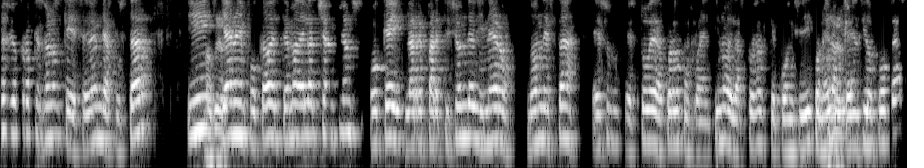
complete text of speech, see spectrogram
yo creo que son los que se deben de ajustar y ya han enfocado el tema de la Champions, ok, la repartición de dinero, ¿dónde está? Eso estuve de acuerdo con Florentino de las cosas que coincidí con él, aunque hayan sido pocas.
